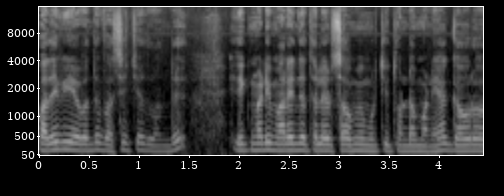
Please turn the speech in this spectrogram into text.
பதவியை வந்து வசித்தது வந்து இதுக்கு முன்னாடி மறைந்த தலைவர் சௌமியமூர்த்தி தொண்டமணியா கௌரவ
